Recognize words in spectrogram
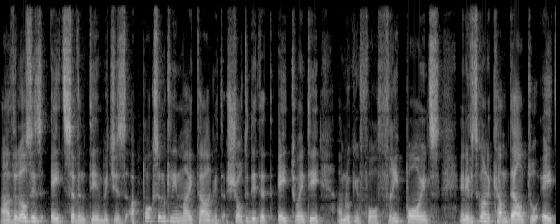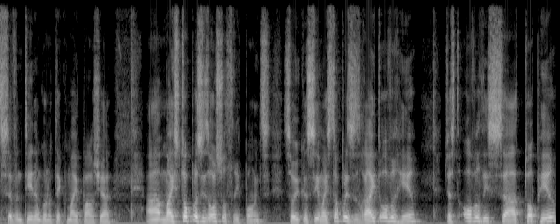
Uh, the lows is 817, which is approximately my target. I shorted it at 820. I'm looking for three points. And if it's going to come down to 817, I'm going to take my partial. Uh, my stop loss is also three points. So you can see my stop loss is right over here, just over this uh, top here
